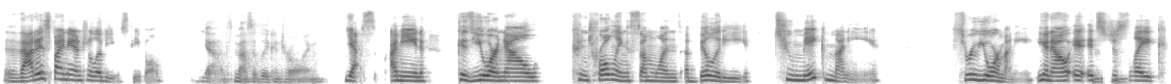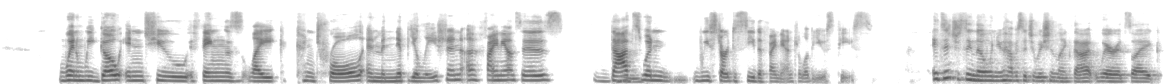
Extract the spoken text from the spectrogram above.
That is financial abuse, people. Yeah, it's massively controlling. Yes. I mean, because you are now controlling someone's ability to make money through your money. You know, it, it's mm-hmm. just like when we go into things like control and manipulation of finances, that's mm-hmm. when we start to see the financial abuse piece. It's interesting though, when you have a situation like that where it's like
